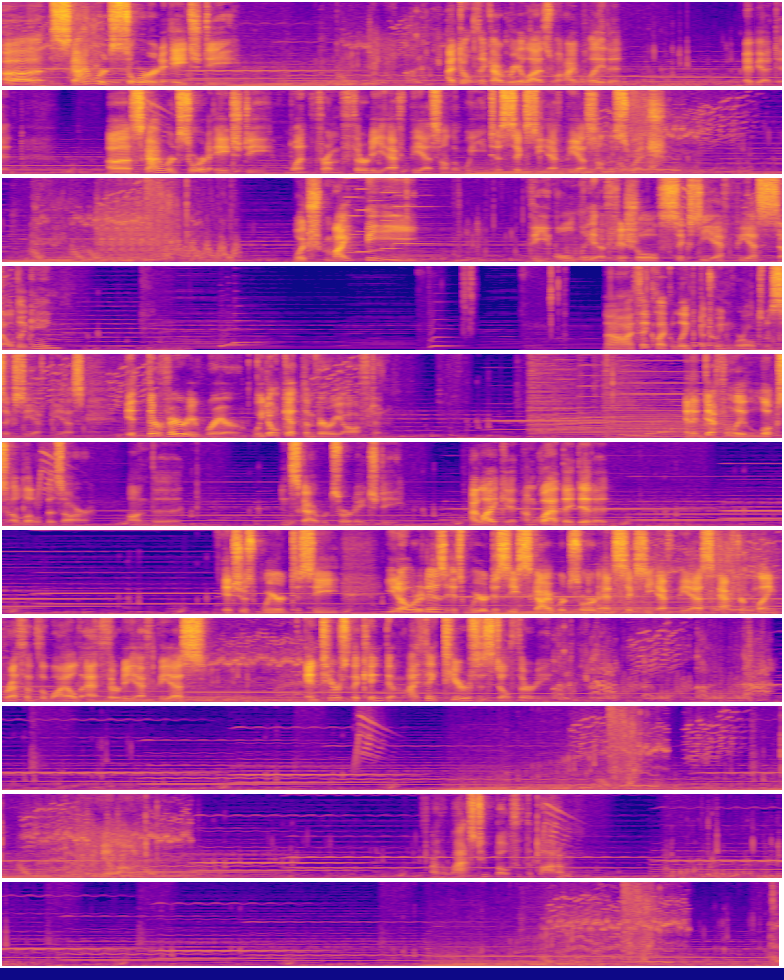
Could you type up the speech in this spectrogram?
Uh, Skyward Sword HD. I don't think I realized when I played it. Maybe I did. Uh, Skyward Sword HD went from 30 FPS on the Wii to 60 FPS on the Switch. Which might be the only official 60 FPS Zelda game? No, I think like Link Between Worlds was 60 FPS. It, they're very rare. We don't get them very often. And it definitely looks a little bizarre on the in Skyward Sword HD. I like it. I'm glad they did it. It's just weird to see. You know what it is? It's weird to see Skyward Sword at 60 FPS after playing Breath of the Wild at 30 FPS. And Tears of the Kingdom. I think Tears is still 30. Leave me alone. Are the last two both at the bottom?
